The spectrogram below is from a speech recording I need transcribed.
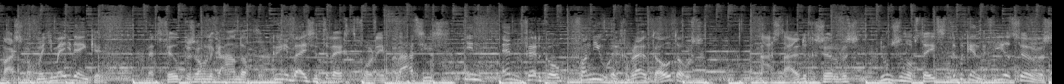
waar ze nog met je meedenken. Met veel persoonlijke aandacht kun je bij ze terecht... voor reparaties in en verkoop van nieuw en gebruikte auto's. Naast de huidige service doen ze nog steeds de bekende Fiat-service...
